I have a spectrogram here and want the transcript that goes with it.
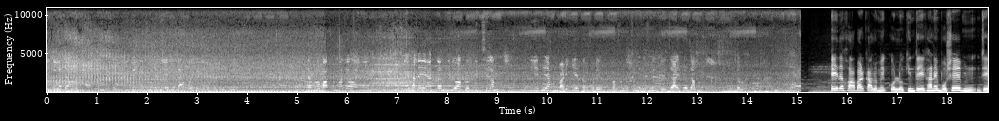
এই বেলাতে আমাদের খাওয়া দাওয়া গেছে। নিয়ে এসে তারপরে খেতে বসে এখনও বাসন মাজা হয়নি। এখানে একটা ভিডিও আপলোড দিচ্ছিলাম। দিয়ে দিয়ে এখন বাড়ি গিয়ে তারপরে বাসন টাসন মেজেছি যে যাইতে যাব। চলো। এই দেখো, আবার কালো মেঘ করল। কিন্তু এখানে বসে যে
